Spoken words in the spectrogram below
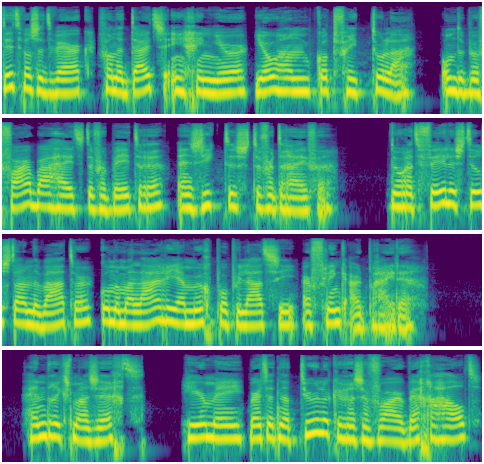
Dit was het werk van de Duitse ingenieur Johann Gottfried Tulla om de bevaarbaarheid te verbeteren en ziektes te verdrijven. Door het vele stilstaande water kon de malaria-mugpopulatie er flink uitbreiden. Hendriksma zegt: Hiermee werd het natuurlijke reservoir weggehaald,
